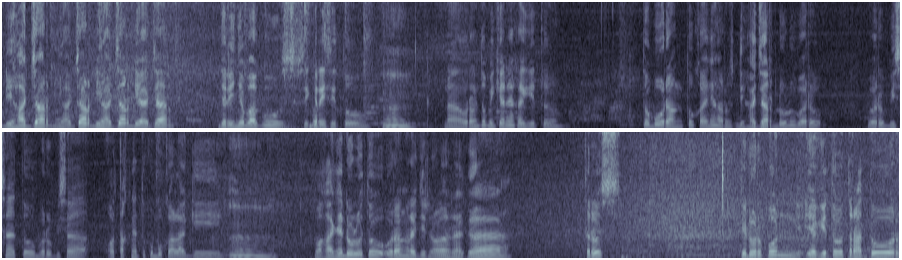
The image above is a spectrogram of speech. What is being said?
dihajar, dihajar, dihajar, dihajar jadinya bagus si keris itu. Hmm. Nah, orang tuh mikirnya kayak gitu. Tubuh orang tuh kayaknya harus dihajar dulu baru baru bisa tuh, baru bisa otaknya tuh kebuka lagi. Hmm. makanya dulu tuh orang rajin olahraga terus tidur pun ya gitu teratur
